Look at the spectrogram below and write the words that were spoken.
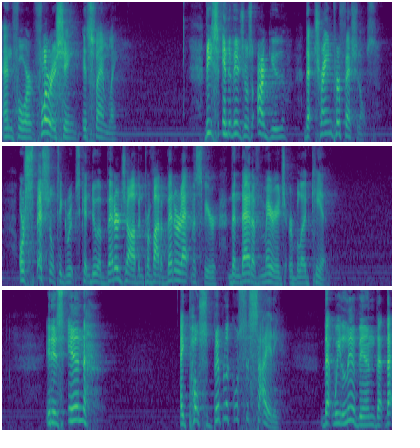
and for flourishing its family. These individuals argue that trained professionals or specialty groups can do a better job and provide a better atmosphere than that of marriage or blood kin. It is in a post biblical society that we live in that that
